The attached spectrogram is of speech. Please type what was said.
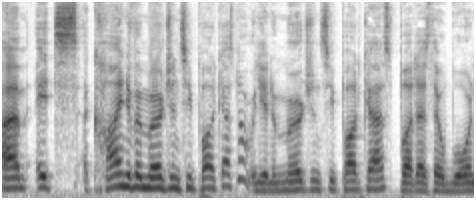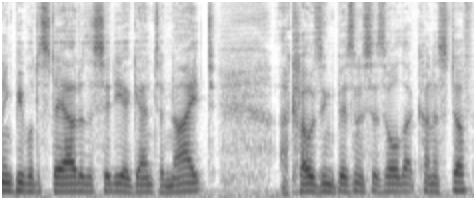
um, it's a kind of emergency podcast, not really an emergency podcast, but as they're warning people to stay out of the city again tonight, uh, closing businesses, all that kind of stuff,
